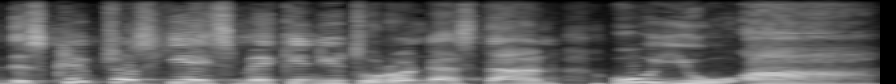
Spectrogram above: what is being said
The scriptures here is making you to understand who you are.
